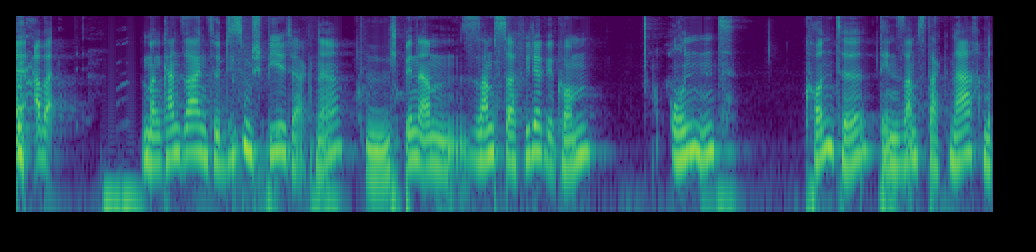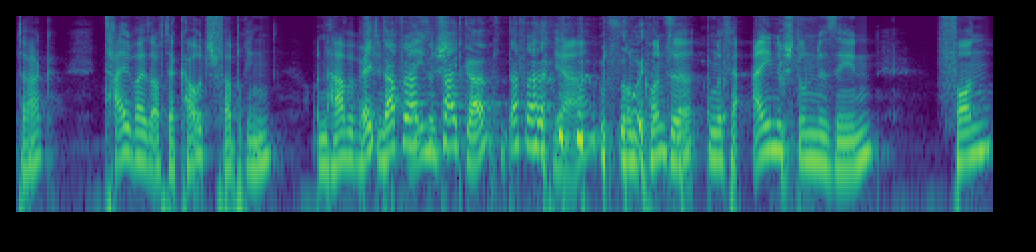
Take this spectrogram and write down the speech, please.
äh, aber man kann sagen, zu diesem Spieltag, ne? Ich bin am Samstag wiedergekommen und konnte den Samstagnachmittag teilweise auf der Couch verbringen und habe bestimmt Echt? Dafür hast du Zeit gehabt? Dafür? Ja, So und jetzt. konnte ungefähr eine Stunde sehen von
